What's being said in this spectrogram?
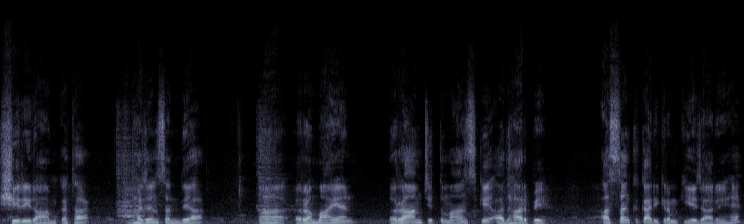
श्री राम कथा, भजन संध्या रामायण, रामचित मांस के आधार पे असंख्य कार्यक्रम किए जा रहे हैं।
